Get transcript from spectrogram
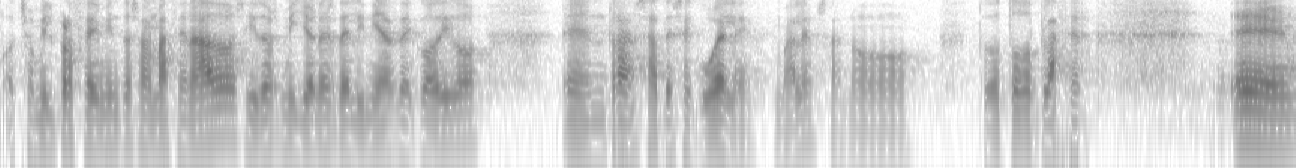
8.000 procedimientos almacenados y 2 millones de líneas de código en Transat SQL, ¿vale? O sea, no, todo, todo placer. Eh,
